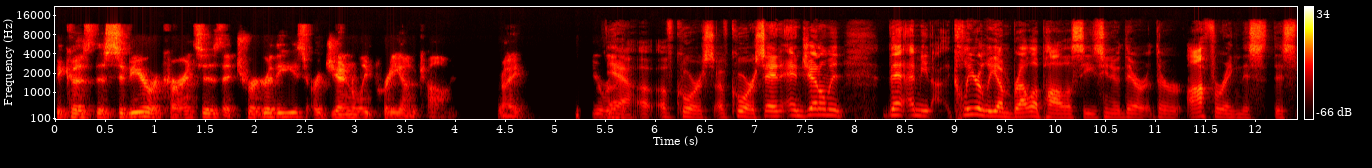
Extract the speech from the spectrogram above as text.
because the severe occurrences that trigger these are generally pretty uncommon, right? You're right. Yeah, of course, of course. And and gentlemen, that I mean, clearly umbrella policies, you know, they're they're offering this this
